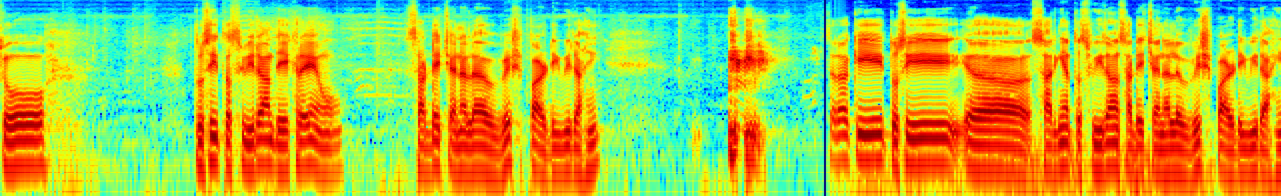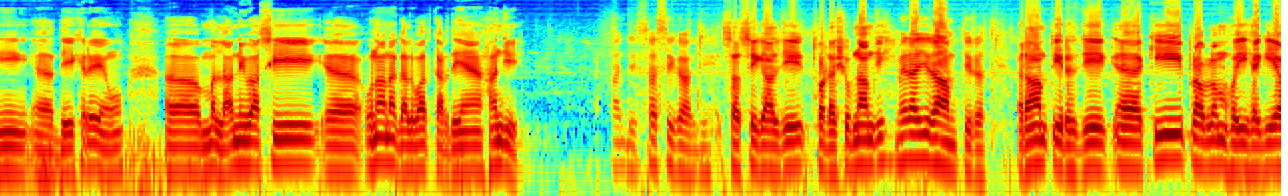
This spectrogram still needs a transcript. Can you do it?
ਸੋ ਤੁਸੀਂ ਤਸਵੀਰਾਂ ਦੇਖ ਰਹੇ ਹੋ ਸਾਡੇ ਚੈਨਲ ਵਿਸ਼ ਪਾਰਟੀ ਵੀ ਰਾਹੀਂ। ਤਰ੍ਹਾਂ ਕਿ ਤੁਸੀਂ ਸਾਰੀਆਂ ਤਸਵੀਰਾਂ ਸਾਡੇ ਚੈਨਲ ਵਿਸ਼ ਪਾਰਟੀ ਵੀ ਰਾਹੀਂ ਦੇਖ ਰਹੇ ਹੋ? ਮਹੱਲਾ ਨਿਵਾਸੀ ਉਹਨਾਂ ਨਾਲ ਗੱਲਬਾਤ ਕਰਦੇ ਆਂ। ਹਾਂਜੀ। ਹਾਂਜੀ ਸਤਿ ਸ਼੍ਰੀ ਅਕਾਲ ਜੀ। ਸਤਿ ਸ੍ਰੀ ਅਕਾਲ ਜੀ। ਤੁਹਾਡਾ ਸ਼ੁਭ ਨਾਮ ਜੀ? ਮੇਰਾ ਜੀ ਰਾਮ ਤੀਰਥ। ਰਾਮ ਤੀਰਥ ਜੀ। ਕੀ ਪ੍ਰੋਬਲਮ ਹੋਈ ਹੈਗੀ ਆ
